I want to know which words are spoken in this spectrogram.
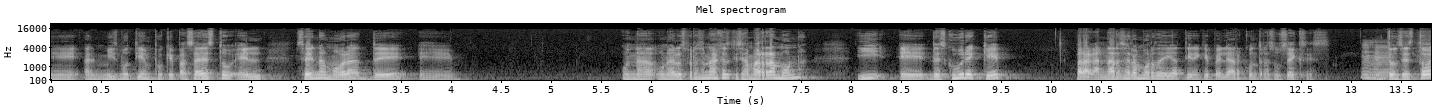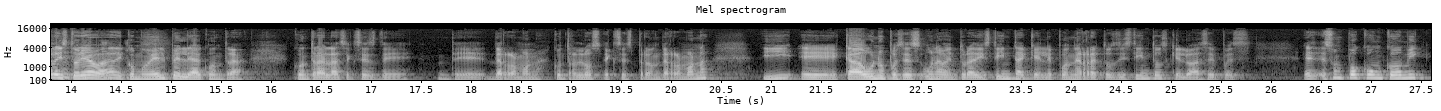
eh, al mismo tiempo que pasa esto, él se enamora de eh, una, una, de los personajes que se llama Ramona y eh, descubre que para ganarse el amor de ella tiene que pelear contra sus exes. Uh -huh. Entonces toda la historia va de cómo él pelea contra, contra las exes de, de, de Ramona, contra los exes, perdón, de Ramona. Y eh, cada uno pues es una aventura distinta que le pone retos distintos, que lo hace pues es, es un poco un cómic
